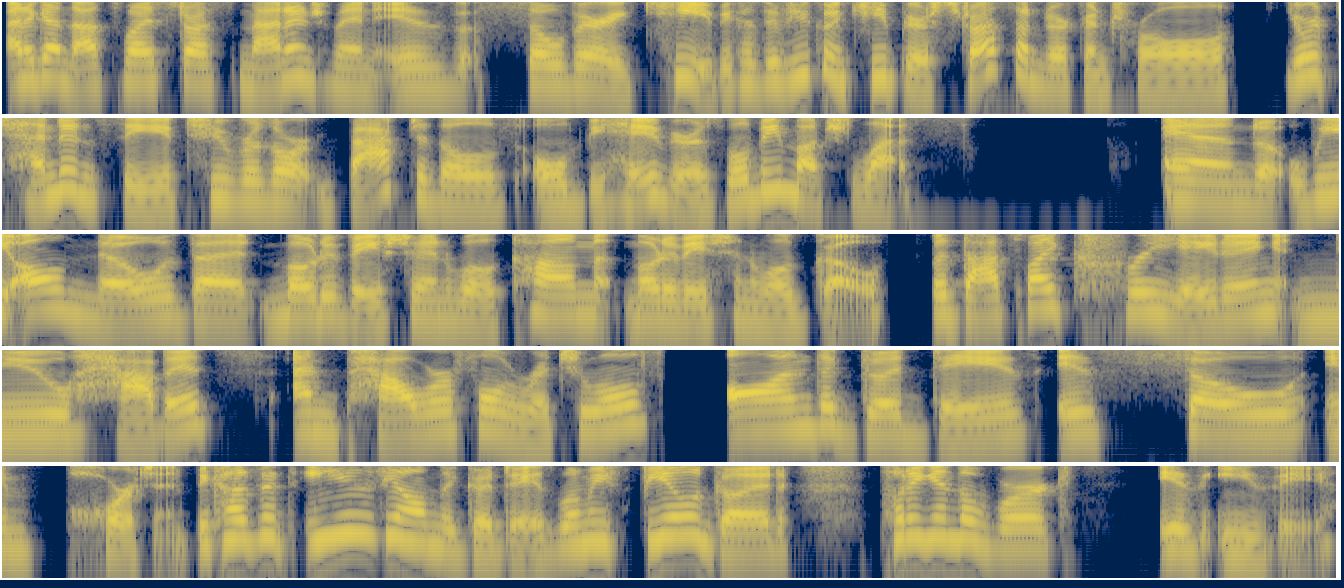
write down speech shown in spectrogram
And again, that's why stress management is so very key because if you can keep your stress under control, your tendency to resort back to those old behaviors will be much less. And we all know that motivation will come, motivation will go. But that's why creating new habits and powerful rituals on the good days is so important because it's easy on the good days. When we feel good, putting in the work is easy.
